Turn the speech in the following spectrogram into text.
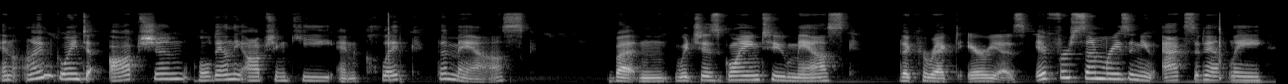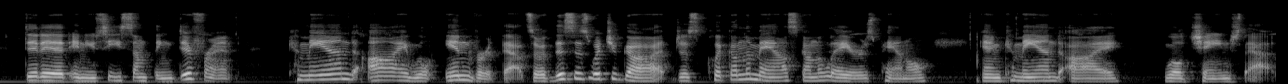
and I'm going to option, hold down the option key and click the mask button, which is going to mask the correct areas. If for some reason you accidentally did it and you see something different, Command I will invert that. So if this is what you got, just click on the mask on the layers panel and Command I will change that.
